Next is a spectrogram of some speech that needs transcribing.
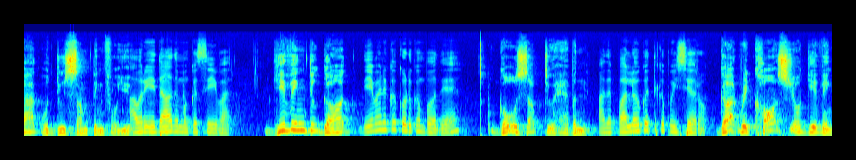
God would do something for you. அவர் ஏதாவது நமக்கு செய்வார் Giving to God தேவனுக்கு கொடுக்கும்போது goes up to heaven. அது பரலோகத்துக்கு போய் சேரும் God records your giving,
